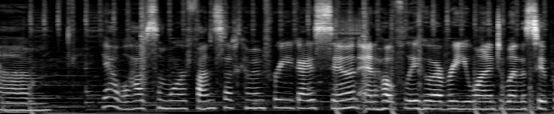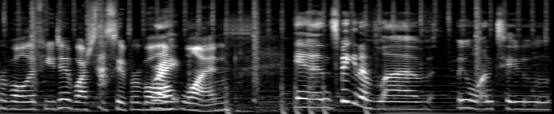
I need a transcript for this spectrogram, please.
um, yeah, we'll have some more fun stuff coming for you guys soon. And hopefully, whoever you wanted to win the Super Bowl, if you did watch the Super Bowl, Right. won. and speaking of love, we want to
